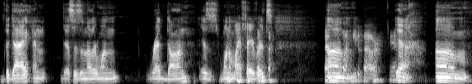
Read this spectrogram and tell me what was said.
the guy, and this is another one. Red Dawn is one of my favorites. Um, a fuck power. Yeah. yeah. Um,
